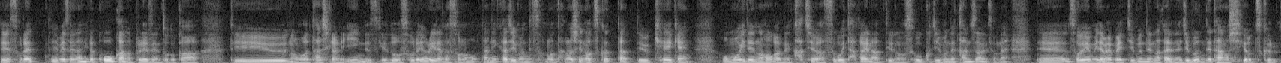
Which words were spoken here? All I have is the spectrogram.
で、それって別に何か高価なプレゼントとかっていうのは確かにいいんですけど、それよりなんかその何か自分でその楽しいのを作ったっていう経験、思い出の方がね、価値はすごい高いなっていうのをすごく自分で感じたんですよね。で、そういう意味でもやっぱり自分の中でね自分で楽しいを作る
